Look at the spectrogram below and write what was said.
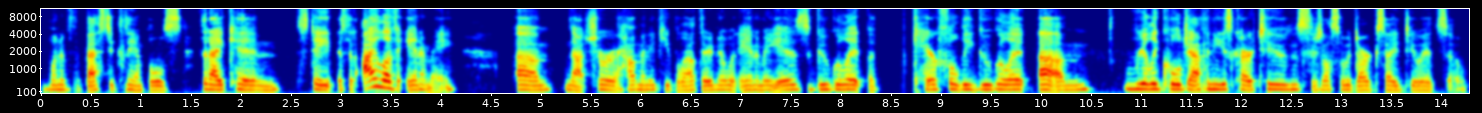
one of the best examples that i can state is that i love anime. Um not sure how many people out there know what anime is. Google it but carefully google it. Um really cool japanese cartoons. There's also a dark side to it so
